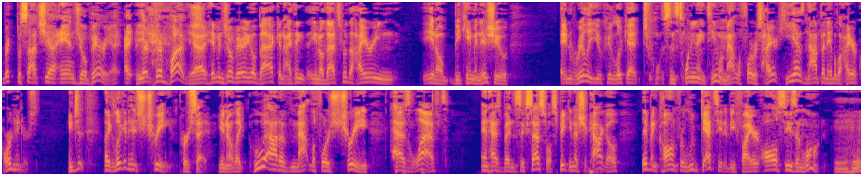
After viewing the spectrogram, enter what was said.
Rick Bisaccia and Joe Barry. I, I, they're, they're buds. Yeah, him and Joe Barry go back, and I think you know that's where the hiring you know became an issue. And really, you could look at tw- since 2019 when Matt Lafleur was hired, he has not been able to hire coordinators. He just like look at his tree per se. You know, like who out of Matt Lafleur's tree has left and has been successful. Speaking of Chicago, they've been calling for Luke Getsy to be fired all season long. Mm-hmm.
